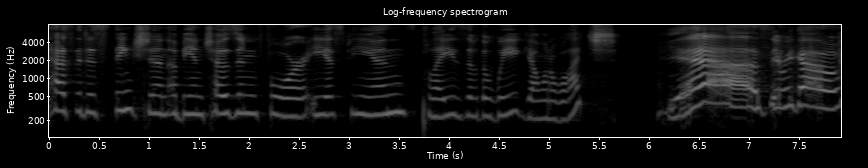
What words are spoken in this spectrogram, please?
has the distinction of being chosen for ESPN's Plays of the Week. Y'all want to watch? Yes, here we go.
